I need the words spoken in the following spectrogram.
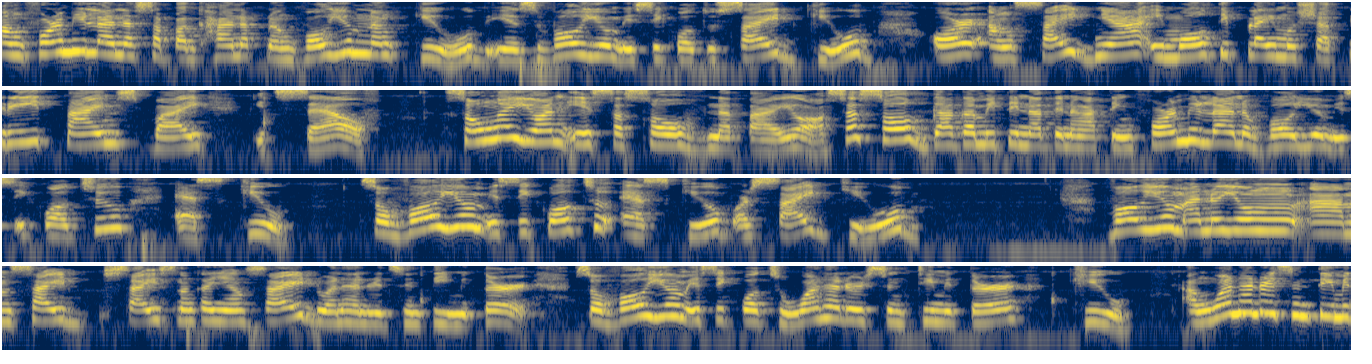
ang formula na sa paghanap ng volume ng cube is volume is equal to side cube or ang side niya, i-multiply mo siya 3 times by itself. So ngayon is sa solve na tayo. Sa solve, gagamitin natin ang ating formula na volume is equal to S cube. So volume is equal to S cube or side cube Volume, ano yung um, side size ng kanyang side? 100 cm. So, volume is equal to 100 cm cube. Ang 100 cm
